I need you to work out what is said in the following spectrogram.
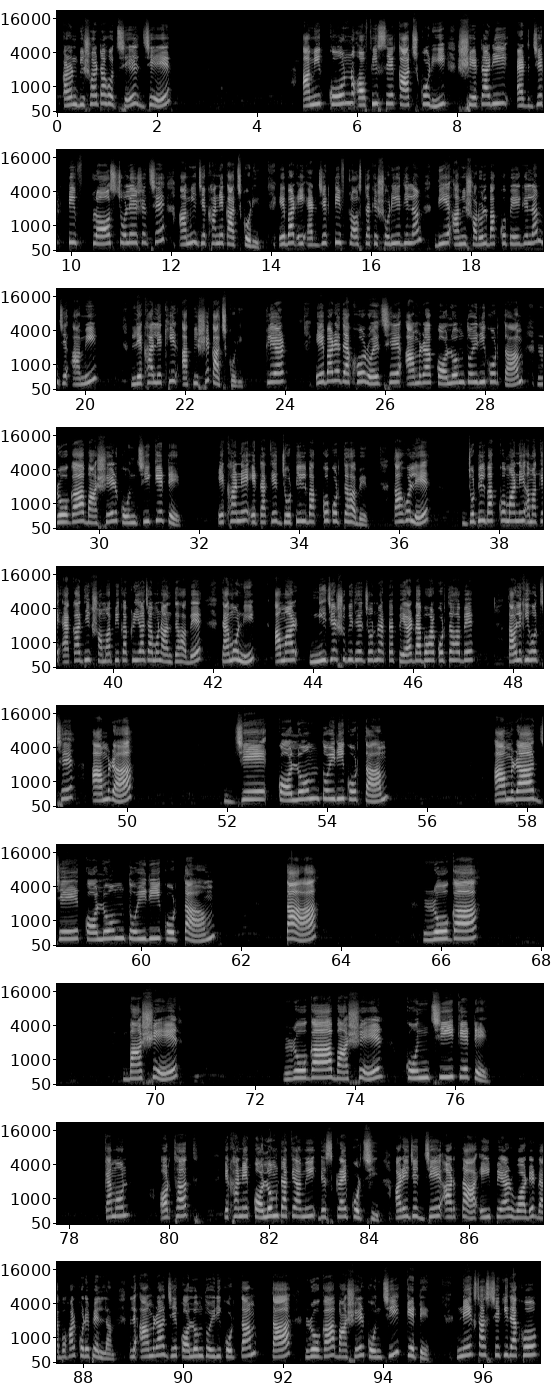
কারণ বিষয়টা হচ্ছে যে, আমি কোন অফিসে কাজ করি সেটারই অ্যাডজেক্টিভ ক্লজ চলে এসেছে, আমি যেখানে কাজ করি। এবার এই অ্যাডজেক্টিভ ক্লসটাকে সরিয়ে দিলাম, দিয়ে আমি সরল বাক্য পেয়ে গেলাম যে আমি লেখালেখির আপিসে কাজ করি। ক্লিয়ার এবারে দেখো রয়েছে, আমরা কলম তৈরি করতাম, রোগা বাঁশের কঞ্চি কেটে। এখানে এটাকে জটিল বাক্য করতে হবে। তাহলে জটিল বাক্য মানে আমাকে একাধিক সমাপিকা ক্রিয়া যেমন আনতে হবে, তেমনি আমার নিজের সুবিধের জন্য একটা পেয়ার ব্যবহার করতে হবে। তাহলে কি হচ্ছে? আমরা যে কলম তৈরি করতাম, আমরা যে কলম তৈরি করতাম, তা রোগা বাঁশের রোগা বাঁশের কঞ্চি কেটে। কেমন? অর্থাৎ এখানে কলমটাকে আমি ডেসক্রাইব করছি। আর এই যে যে আর তা, এই পেয়ার ওয়ার্ডের ব্যবহার করে ফেললাম। তাহলে আমরা যে কলম তৈরি করতাম, তা রোগা বাঁশের কঞ্চি কেটে। নেক্সট আসছে কি দেখো?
